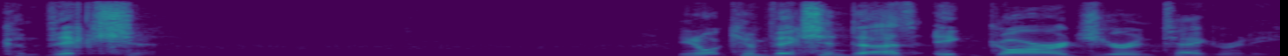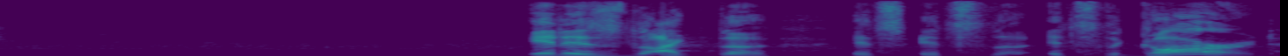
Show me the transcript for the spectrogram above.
Conviction. You know what conviction does? It guards your integrity. It is like the it's it's the it's the guard.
